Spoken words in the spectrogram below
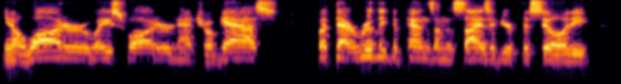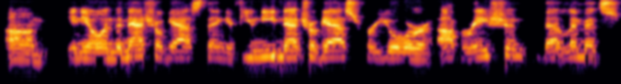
you know, water, wastewater, natural gas. But that really depends on the size of your facility. Um, and, you know, in the natural gas thing, if you need natural gas for your operation, that limits,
